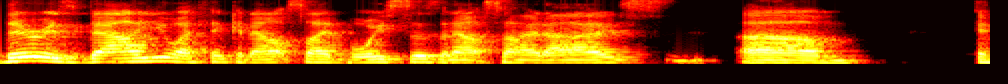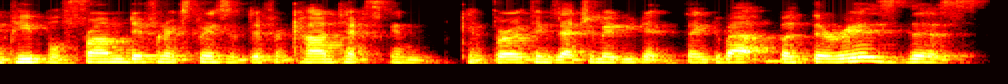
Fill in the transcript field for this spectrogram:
there is value i think in outside voices and outside eyes um and people from different experiences different contexts can can throw things at you maybe you didn't think about but there is this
